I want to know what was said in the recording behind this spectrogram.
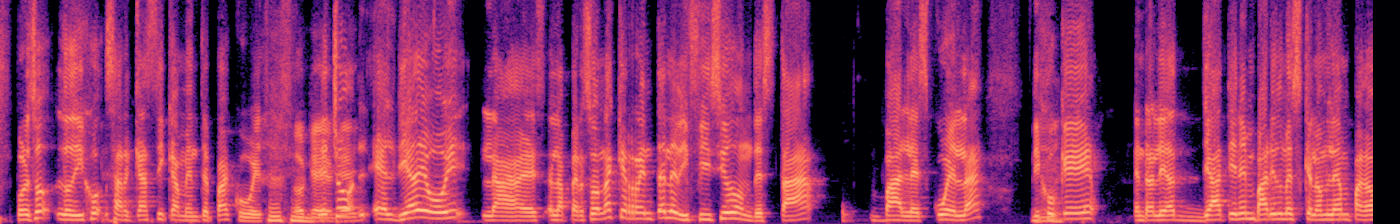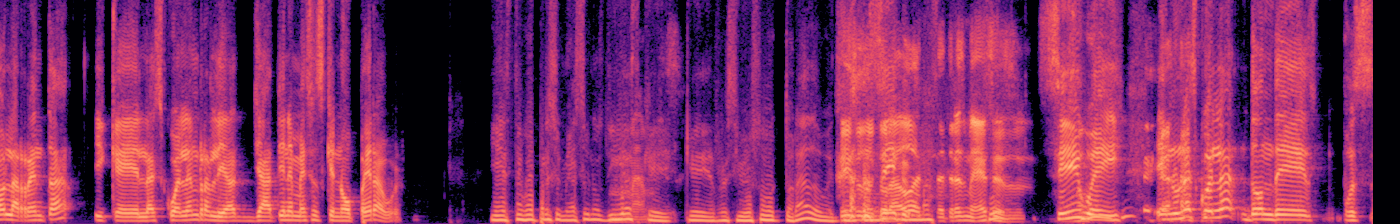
Por eso lo dijo sarcásticamente Paco, güey. Sí, sí. Ok. De hecho, el día de hoy, la, la persona que renta el edificio donde está, va a la escuela, dijo que en realidad ya tienen varios meses que no le han pagado la renta y que la escuela en realidad ya tiene meses que no opera, güey. Y este güey presumió hace unos días que, que recibió su doctorado, güey. Sí, su doctorado de, más- de tres meses. Sí, güey. sí. En una escuela donde, pues,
